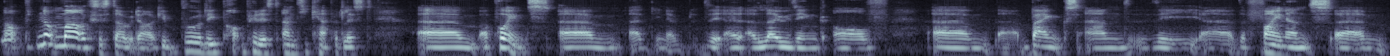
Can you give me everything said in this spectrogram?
not not Marxist, I would argue, broadly populist anti-capitalist um, points. Um, uh, you know, the, a, a loathing of um, uh, banks and the uh, the finance um,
